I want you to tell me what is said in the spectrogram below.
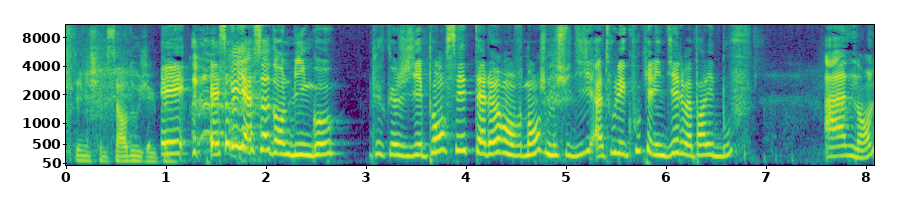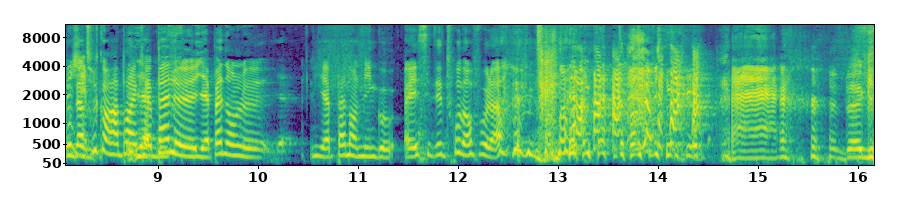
C'était Michel Sardou, j'ai eu peur. Et est-ce qu'il y a ça dans le bingo? Parce que j'y ai pensé tout à l'heure en venant, je me suis dit, à tous les coups, Kalindi, elle va parler de bouffe. ah non, mais j'ai truc en rapport Il avec n'y la a, pas bouffe. le- il y a pas dans le. Il n'y a pas dans le bingo. Allez, c'était trop d'infos là. Bug.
